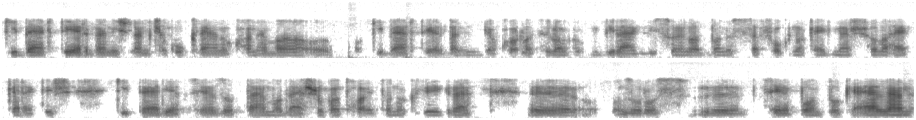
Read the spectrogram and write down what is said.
kibertérben is nem csak ukránok, hanem a, a kibertérben gyakorlatilag világviszonylatban összefognak egymással a hekkerek, és kiterjedt célzott támadásokat hajtanak végre az orosz célpontok ellen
